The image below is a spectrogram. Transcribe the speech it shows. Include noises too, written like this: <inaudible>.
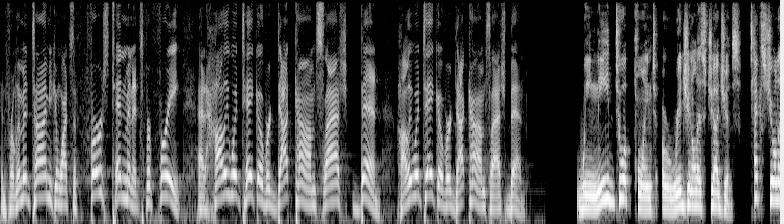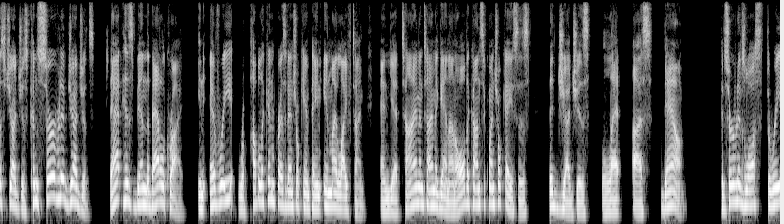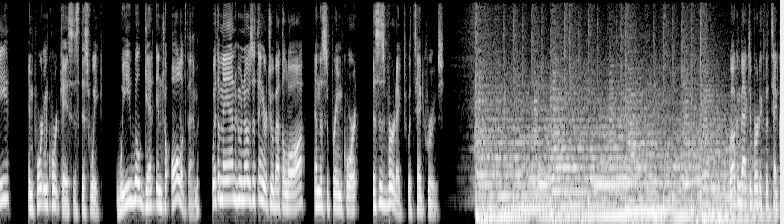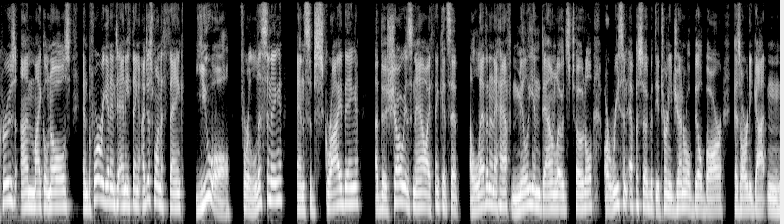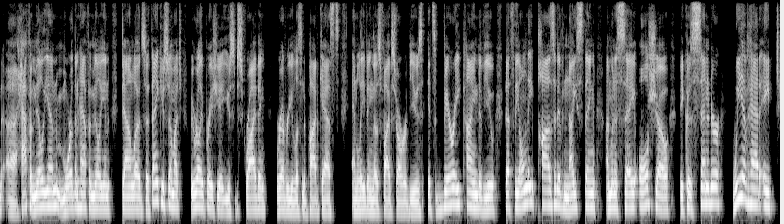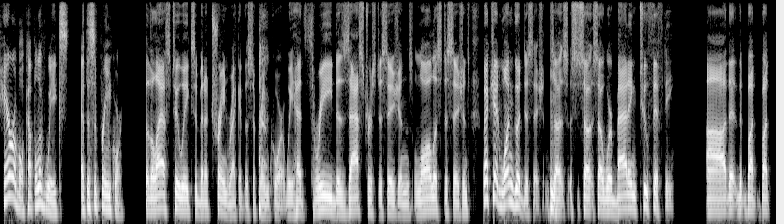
And for a limited time, you can watch the first 10 minutes for free at hollywoodtakeover.com slash Ben. hollywoodtakeover.com slash Ben. We need to appoint originalist judges, textualist judges, conservative judges. That has been the battle cry in every Republican presidential campaign in my lifetime. And yet, time and time again, on all the consequential cases, the judges let us down. Conservatives lost three important court cases this week. We will get into all of them with a man who knows a thing or two about the law and the Supreme Court. This is Verdict with Ted Cruz. Welcome back to Verdict with Ted Cruz. I'm Michael Knowles. And before we get into anything, I just want to thank you all for listening and subscribing. Uh, the show is now, I think it's at 11 and a half million downloads total. Our recent episode with the Attorney General, Bill Barr, has already gotten uh, half a million, more than half a million downloads. So thank you so much. We really appreciate you subscribing wherever you listen to podcasts and leaving those five star reviews. It's very kind of you. That's the only positive, nice thing I'm going to say all show because, Senator, we have had a terrible couple of weeks at the Supreme Court. So the last two weeks have been a train wreck at the Supreme <laughs> Court. We had three disastrous decisions, lawless decisions. We actually had one good decision. Hmm. So, so, so we're batting 250. Uh, the, the, but, but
